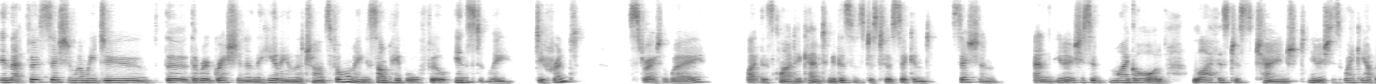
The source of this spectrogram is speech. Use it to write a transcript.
in that first session when we do the the regression and the healing and the transforming some people feel instantly different straight away like this client who came to me this was just her second session and you know she said my god life has just changed. You know she's waking up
